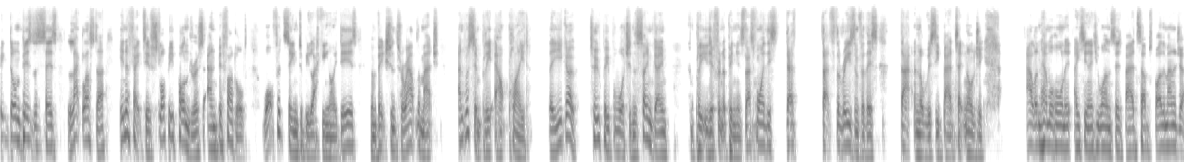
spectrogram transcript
Big Don Pizza says, lackluster, ineffective, sloppy, ponderous, and befuddled. Watford seemed to be lacking ideas, conviction throughout the match, and were simply outplayed. There you go. Two people watching the same game, completely different opinions. That's why this, that, that's the reason for this. That and obviously bad technology. Alan Hemmelhorn, 1881, says bad subs by the manager.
